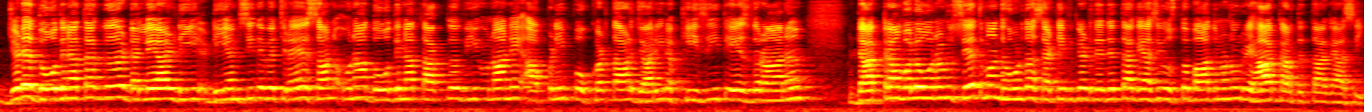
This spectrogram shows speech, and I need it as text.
ਜਿਹੜੇ 2 ਦਿਨਾਂ ਤੱਕ ਡੱਲੇਵਾਲ ਡੀ, ਡੀਐਮਸੀ ਦੇ ਵਿੱਚ ਰਹੇ ਸਨ, ਉਹਨਾਂ 2 ਦਿਨਾਂ ਤੱਕ ਵੀ ਉਹਨਾਂ ਨੇ ਆਪਣੀ ਭੁੱਖ ਹੜਤਾਲ ਜਾਰੀ ਰੱਖੀ ਸੀ ਤੇ ਇਸ ਦੌਰਾਨ ਡਾਕਟਰਾਂ ਵੱਲੋਂ ਉਹਨਾਂ ਨੂੰ ਸਿਹਤਮੰਦ ਹੋਣ ਦਾ ਸਰਟੀਫਿਕੇਟ ਦੇ ਦਿੱਤਾ ਗਿਆ ਸੀ। ਉਸ ਤੋਂ ਬਾਅਦ ਉਹਨਾਂ ਨੂੰ ਰਿਹਾ ਕਰ ਦਿੱਤਾ ਗਿਆ ਸੀ।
